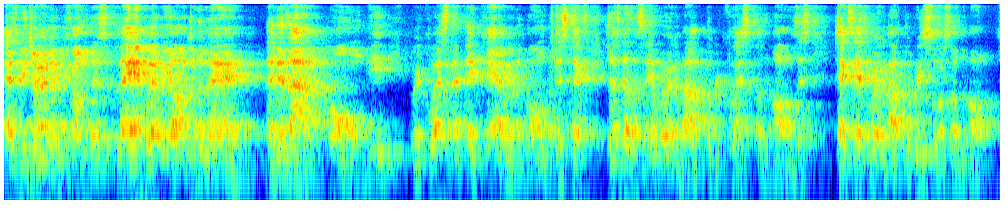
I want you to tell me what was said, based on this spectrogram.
as we journey from this land where we are to the land that is our home. He requests that they carry the bones. But this text just doesn't say a word about the request of the bones. This text says a word about the resource of the bones.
